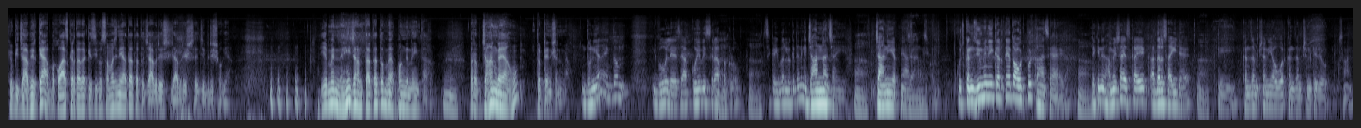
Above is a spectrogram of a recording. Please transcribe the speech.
क्योंकि जाबिर क्या बकवास करता था किसी को समझ नहीं आता था तो जाबरिश जाबरिश से जिबरिश हो गया। ये मैं नहीं जानता था तो मैं अपंग नहीं था। पर अब जान गया हूँ तो टेंशन में दुनिया एकदम गोल है जैसे आप कोई भी सिरा पकड़ो जैसे कई बार लोग कहते हैं ना कि जानना चाहिए। हाँ। जानिए अपने आसपास को। कुछ कंज्यूम ही नहीं करते हैं तो आउटपुट कहाँ से आएगा? लेकिन हमेशा इसका एक अदर साइड है कि कंजम्पशन या ओवर कंजम्पशन के जो नुकसान।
